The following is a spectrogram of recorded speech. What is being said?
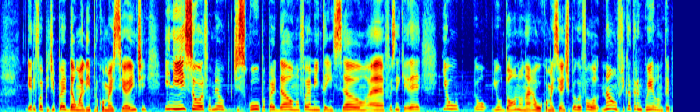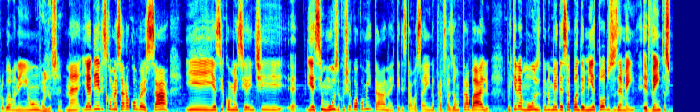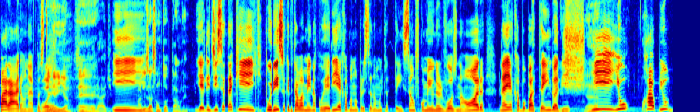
E ele foi pedir perdão ali pro comerciante. E nisso, ele falou: Meu, desculpa, perdão, não foi a minha intenção, é, foi sem querer. E eu. Eu- e o dono, né, o comerciante pegou e falou: Não, fica tranquilo, não tem problema nenhum Olha só. né? E ali eles começaram a conversar e esse comerciante é, e esse músico chegou a comentar, né, que ele estava saindo para fazer um trabalho, porque ele é músico e no meio dessa pandemia todos os eventos pararam, né, pastor? Olha aí, ó. É É. verdade. E, Paralisação total, né? e ele disse até que, que por isso que ele estava meio na correria, acabou não prestando muita atenção, ficou meio nervoso na hora, né, e acabou batendo ali. Ixi, é. E, e o, e, o,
